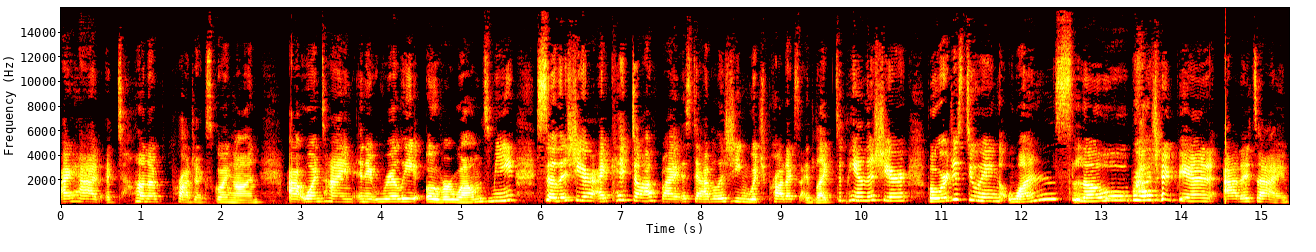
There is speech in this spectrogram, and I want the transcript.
I had a ton of projects going on at one time and it really overwhelmed me. So this year I kicked off by establishing which products I'd like to pan this year, but we're just doing one slow project pan at a time.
